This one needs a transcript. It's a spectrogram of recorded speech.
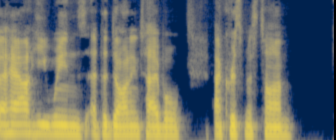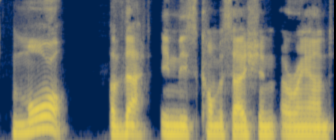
for how he wins at the dining table at Christmas time. More of that in this conversation around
